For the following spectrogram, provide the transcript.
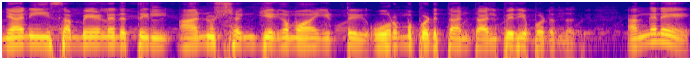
ഞാൻ ഈ സമ്മേളനത്തിൽ ആനുഷംഗികമായിട്ട് ഓർമ്മപ്പെടുത്താൻ താല്പര്യപ്പെടുന്നത്. അങ്ങനെ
